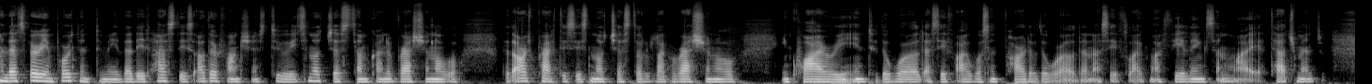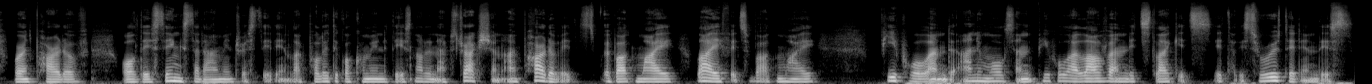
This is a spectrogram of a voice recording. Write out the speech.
And that's very important to me that it has these other functions too. It's not just some kind of rational, that art practice is not just a like rational inquiry into the world as if I wasn't part of the world and as if like my feelings and my attachment weren't part of all these things that I'm interested in. Like political community is not an abstraction. I'm part of it. It's about my life. It's about my people and animals and people I love, and it's like it's it, it's rooted in this.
